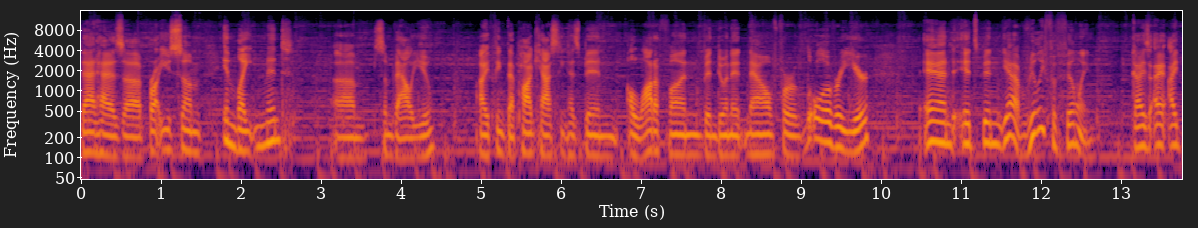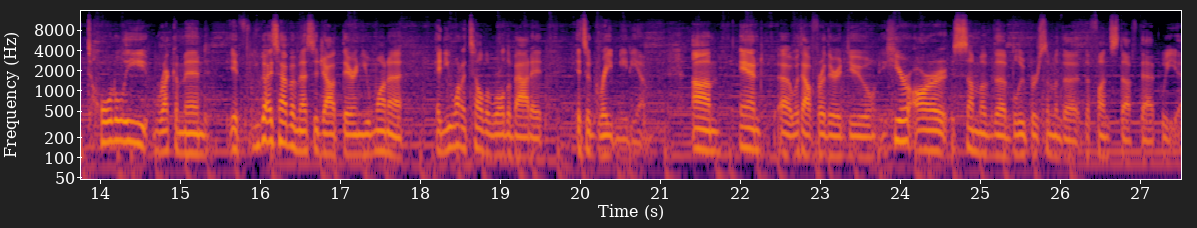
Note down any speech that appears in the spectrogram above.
that has uh, brought you some enlightenment, um, some value. I think that podcasting has been a lot of fun. Been doing it now for a little over a year, and it's been yeah really fulfilling. Guys, I, I totally recommend if you guys have a message out there and you wanna and you wanna tell the world about it. It's a great medium. Um, and uh, without further ado, here are some of the bloopers, some of the, the fun stuff that we uh,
